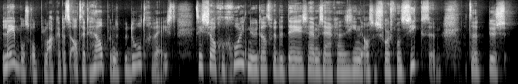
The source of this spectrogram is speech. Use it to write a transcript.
labels op plakken. Dat is altijd helpend bedoeld geweest. Het is zo gegroeid nu dat we de DSM zijn gaan zien als een soort van ziekte. Dat het dus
